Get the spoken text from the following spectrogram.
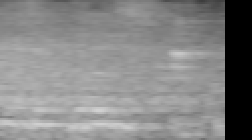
Just in case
